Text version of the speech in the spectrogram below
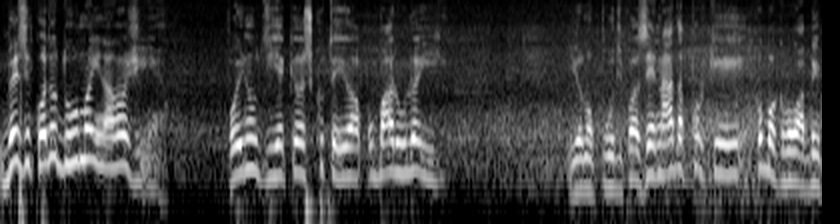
De vez em quando eu durmo aí na lojinha. Foi no dia que eu escutei o barulho aí. E eu não pude fazer nada porque, como é que eu vou abrir,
